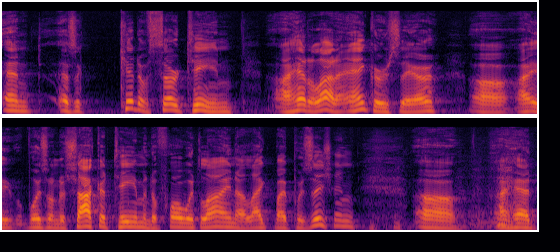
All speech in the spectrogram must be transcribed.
And as a kid of 13, I had a lot of anchors there, Uh, I was on the soccer team in the forward line. I liked my position. Uh, I had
